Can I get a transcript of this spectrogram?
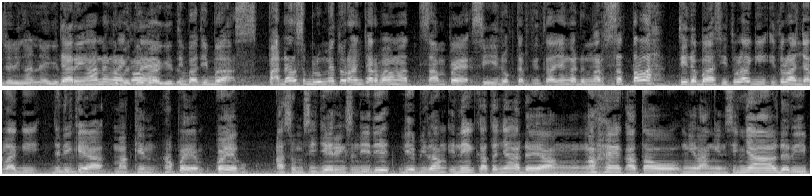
Jaringannya gitu. jaringannya Tiba-tiba ngelek-ngelek gitu. tiba-tiba padahal sebelumnya tuh lancar banget sampai si dokter Tirtanya nggak dengar setelah tidak bahas itu lagi itu lancar lagi jadi Hmm. kayak makin apa ya kayak asumsi Jering sendiri dia bilang ini katanya ada yang ngehack atau ngilangin sinyal dari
